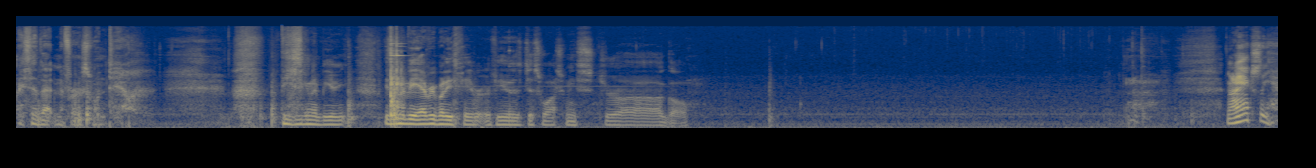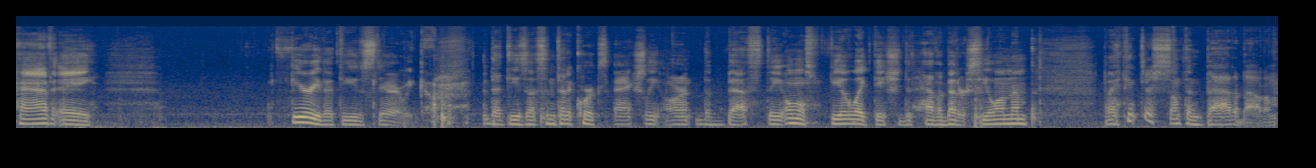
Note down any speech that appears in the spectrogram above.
I said that in the first one too. These are gonna be these are gonna be everybody's favorite reviews. Just watch me struggle. And I actually have a theory that these there we go that these uh, synthetic quirks actually aren't the best. They almost feel like they should have a better seal on them, but I think there's something bad about them.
